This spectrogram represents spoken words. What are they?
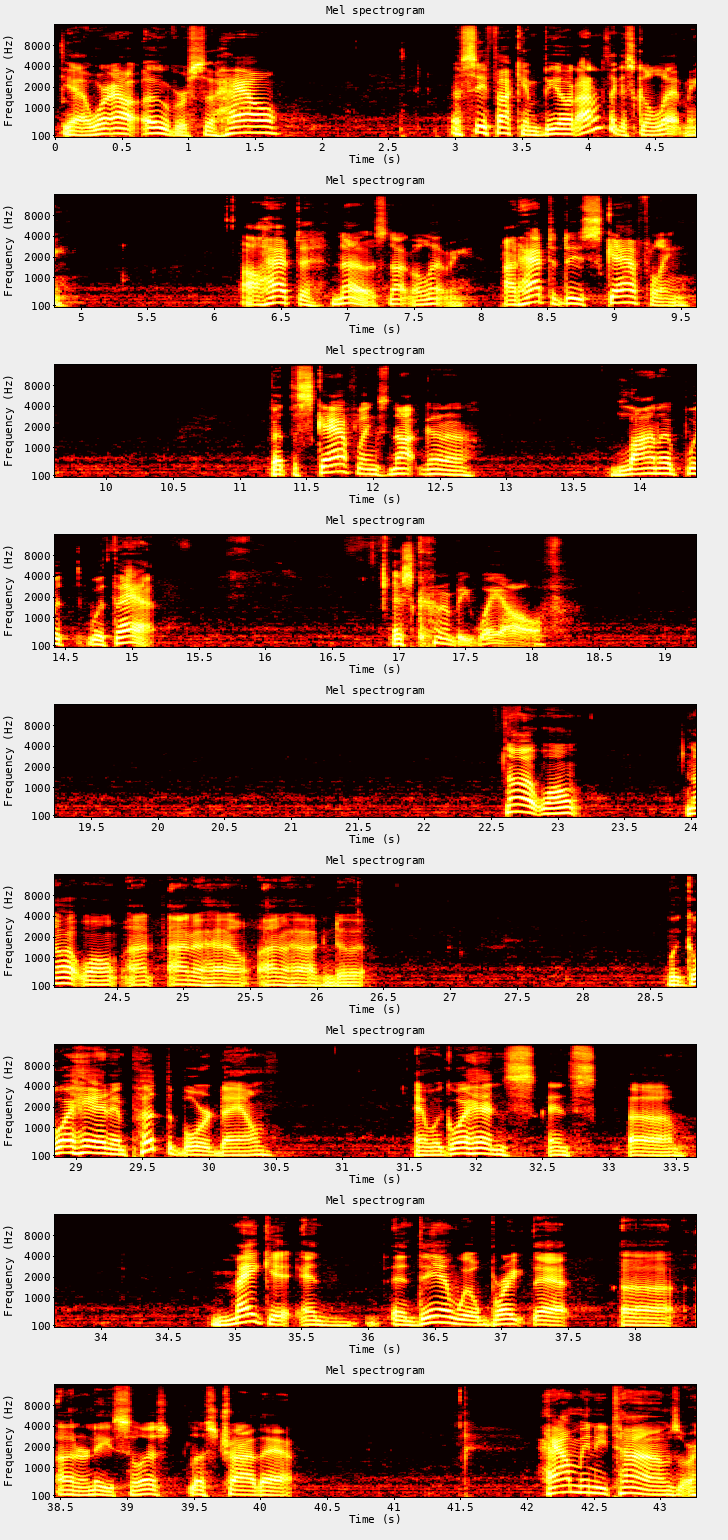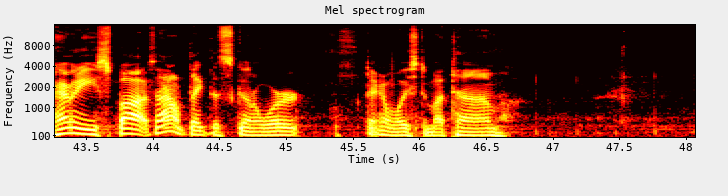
yeah, we're out over. So how, let's see if I can build, I don't think it's going to let me. I'll have to, no, it's not going to let me. I'd have to do scaffolding, but the scaffolding's not going to line up with, with that. It's going to be way off. No, it won't. No, it won't. I, I know how. I know how I can do it. We go ahead and put the board down, and we go ahead and and um, make it, and and then we'll break that uh, underneath. So let's let's try that. How many times or how many spots? I don't think this is going to work. I think I'm wasting my time.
